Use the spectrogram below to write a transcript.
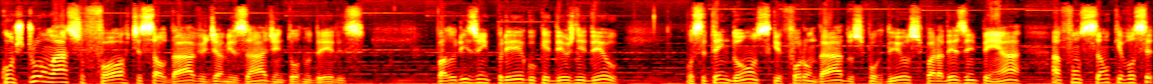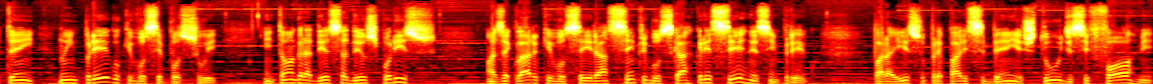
Construa um laço forte e saudável de amizade em torno deles. Valorize o emprego que Deus lhe deu. Você tem dons que foram dados por Deus para desempenhar a função que você tem no emprego que você possui. Então agradeça a Deus por isso. Mas é claro que você irá sempre buscar crescer nesse emprego. Para isso, prepare-se bem, estude, se forme,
